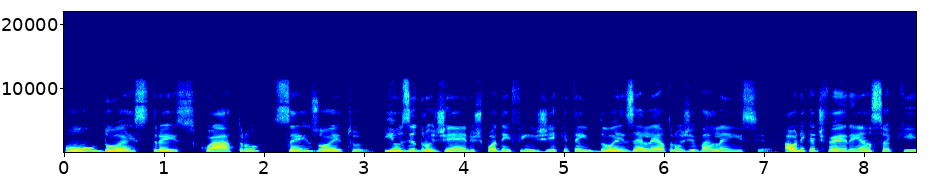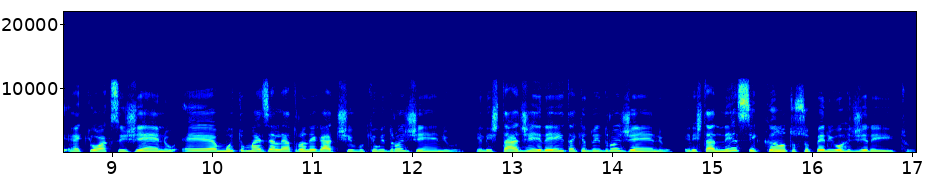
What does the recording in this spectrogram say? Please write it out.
1, 2, 3, 4, 6, 8. E os hidrogênios podem fingir que têm dois elétrons de valência. A única diferença aqui é que o oxigênio é muito mais eletronegativo que o hidrogênio. Ele está à direita aqui do hidrogênio. Ele está nesse canto superior direito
